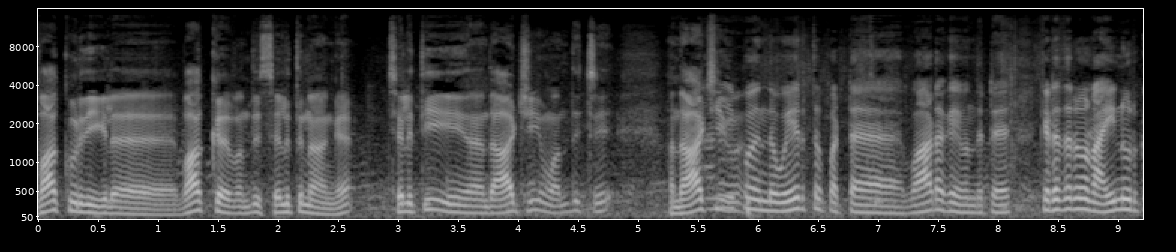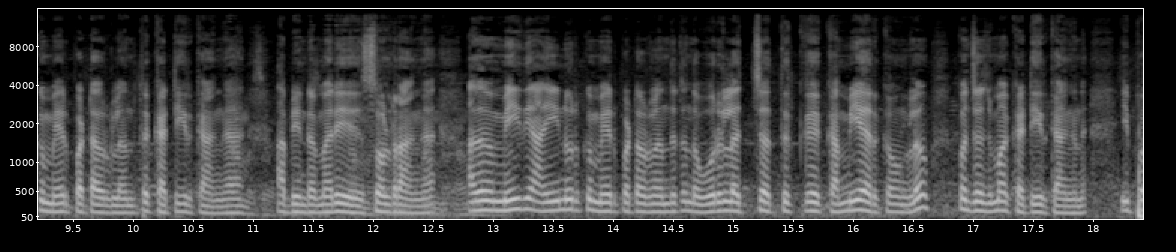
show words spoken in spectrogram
வாக்குறுதிகளை வாக்கை வந்து செலுத்தினாங்க. செலுத்தி அந்த ஆட்சியும் வந்துச்சு. அந்த ஆட்சி இப்போ இந்த உயர்த்தப்பட்ட வாடகை வந்துட்டு கிட்டத்தட்ட ஒரு ஐநூறுக்கும் மேற்பட்டவர்கள் வந்துட்டு கட்டியிருக்காங்க அப்படின்ற மாதிரி சொல்றாங்க. அது மீதி ஐநூறுக்கும் மேற்பட்டவர்கள் வந்துட்டு இந்த ஒரு லட்சத்துக்கு கம்மியாக இருக்கவங்களும் கொஞ்சம் கொஞ்சமாக கட்டியிருக்காங்கன்னு. இப்போ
